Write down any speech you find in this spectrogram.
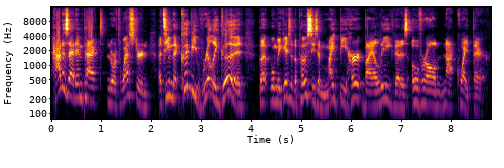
how does that impact Northwestern, a team that could be really good, but when we get to the postseason, might be hurt by a league that is overall not quite there?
